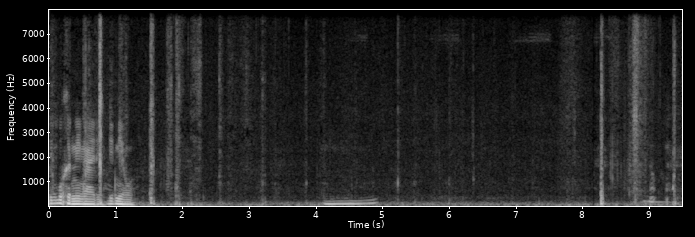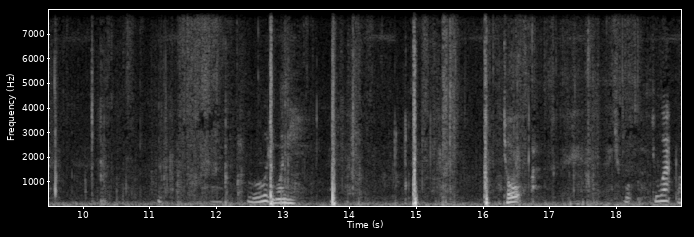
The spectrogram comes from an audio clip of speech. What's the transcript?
ดึงบ่ขึ้นง่ายๆดิดินเหนียว โอ้ยวันนี้ โชะ ชั่วชั่วบ่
